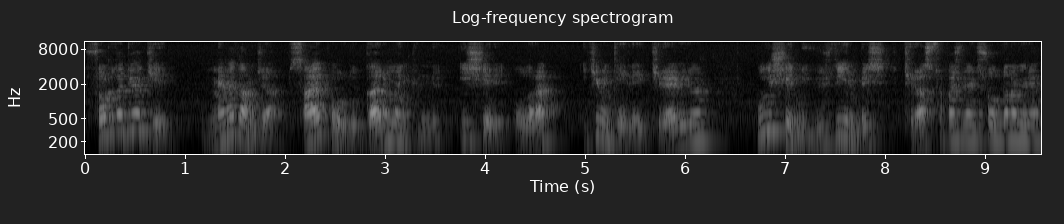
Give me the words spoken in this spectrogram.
soruda diyor ki Mehmet amca sahip olduğu gayrimenkulünü iş yeri olarak 2000 TL kiraya veriyor. Bu iş yerinin %25 kira stopaj vergisi olduğuna göre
